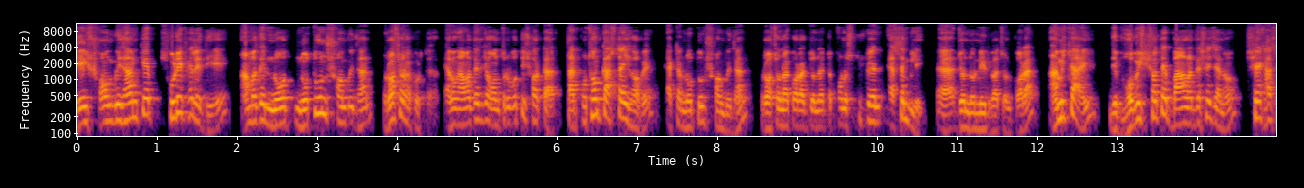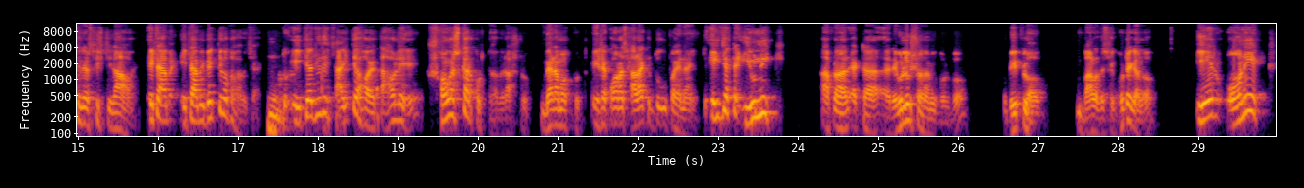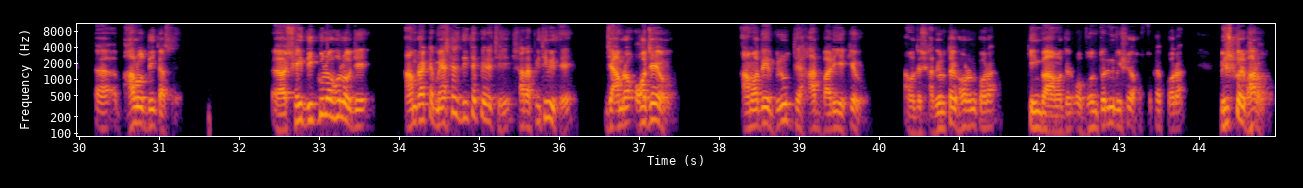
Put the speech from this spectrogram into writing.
যে সংবিধানকে ছুড়ে ফেলে দিয়ে আমাদের নতুন সংবিধান রচনা করতে হবে। এবং আমাদের যে অন্তর্বর্তী সরকার তার প্রথম কাজটাই হবে একটা নতুন সংবিধান রচনা করার জন্য একটা কনস্টিটিউয়েন্ট অ্যাসেম্বলি জন্য নির্বাচন করা। আমি চাই যে ভবিষ্যতে বাংলাদেশে যেন শেখ হাসিনার সৃষ্টি না হয়। এটা এটা আমি ব্যক্তিগতভাবে চাই। তো এটা যদি চাইতে হয় তাহলে সংস্কার করতে হবে রাষ্ট্র মেরামত করতে এটা করা ছাড়া কিন্তু উপায় নাই। এই যে একটা ইউনিক আপনার একটা রেভলিউশন আমি বলব বিপ্লব বাংলাদেশে ঘটে গেল এর অনেক ভালো দিক আছে। সেই দিকগুলো হলো যে, আমরা একটা মেসেজ দিতে পেরেছি সারা পৃথিবীতে যে আমরা অজেয়। আমাদের বিরুদ্ধে হাত বাড়িয়ে কেউ আমাদের স্বাধীনতায় হরণ করা কিংবা আমাদের অভ্যন্তরীণ বিষয়ে হস্তক্ষেপ করা, বিশেষ করে ভারত,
